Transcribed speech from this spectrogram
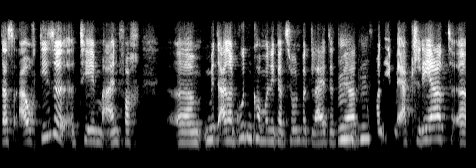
dass auch diese Themen einfach mit einer guten Kommunikation begleitet werden, mhm. dass man eben erklärt, äh,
